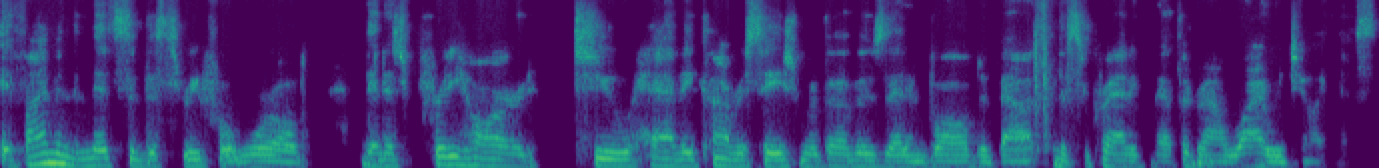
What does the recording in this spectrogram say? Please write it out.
If I'm in the midst of this three foot world, then it's pretty hard to have a conversation with others that involved about the Socratic method around why are we doing this.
